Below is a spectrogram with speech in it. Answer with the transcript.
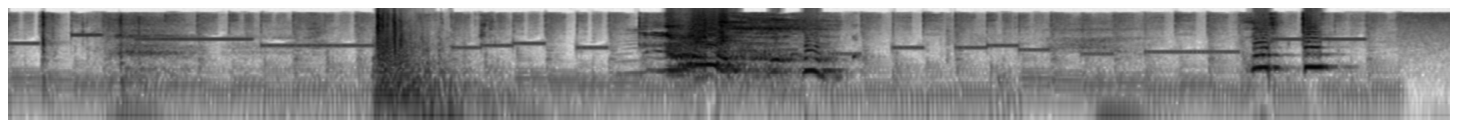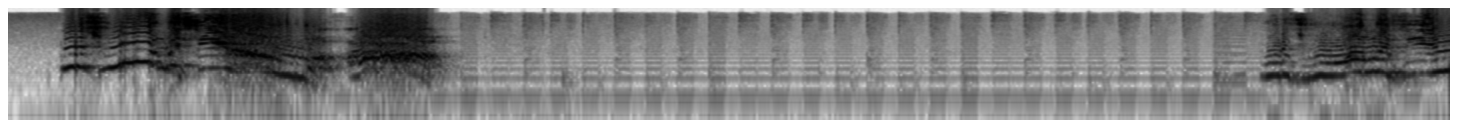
No! What the? What's wrong with you? Ah! What is wrong with you?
